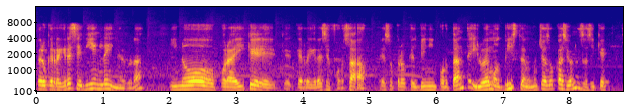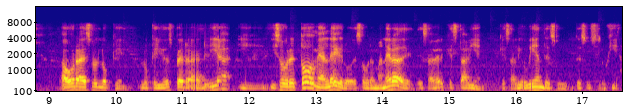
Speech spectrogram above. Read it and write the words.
pero que regrese bien Leiner, ¿verdad? Y no por ahí que regrese forzado. Eso creo que es bien importante y lo hemos visto en muchas ocasiones, así que ahora eso es lo que, lo que yo esperaría y, sobre todo me alegro de sobremanera de, de, saber que está bien, que salió bien de su, de su cirugía.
